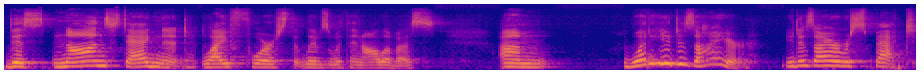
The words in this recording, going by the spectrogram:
this non stagnant life force that lives within all of us. Um, what do you desire? You desire respect.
